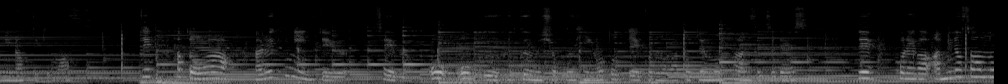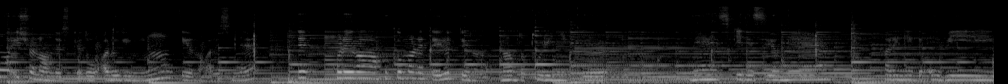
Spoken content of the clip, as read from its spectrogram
になってきます。であとはアルギニンっていう成分を多く含む食品をとっていくのがとても大切です。でこれがアミノ酸の一種なんですけどアルギニンっていうのがですね。でこれが含まれているっていうのはなんと鶏肉。ね好きですよね。鶏肉エビ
